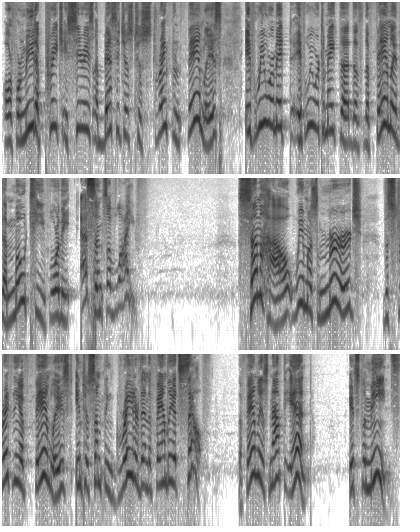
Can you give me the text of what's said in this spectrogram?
or for me to preach a series of messages to strengthen families if we were, made, if we were to make the, the, the family the motif or the essence of life. Somehow we must merge the strengthening of families into something greater than the family itself. The family is not the end, it's the means.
